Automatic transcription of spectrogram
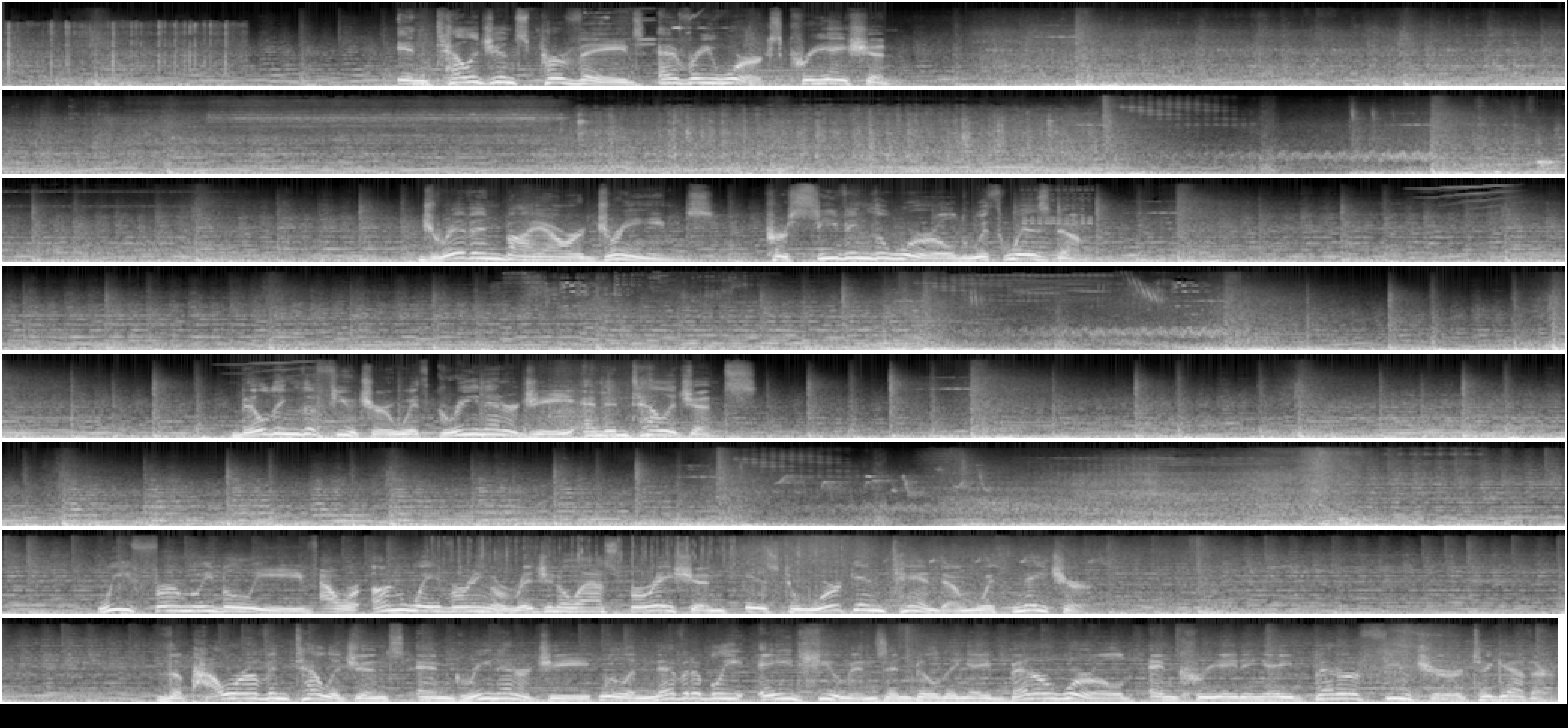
Intelligence pervades every work's creation. Driven by our dreams, perceiving the world with wisdom. Building the future with green energy and intelligence. We firmly believe our unwavering original aspiration is to work in tandem with nature. The power of intelligence and green energy will inevitably aid humans in building a better world and creating a better future together.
